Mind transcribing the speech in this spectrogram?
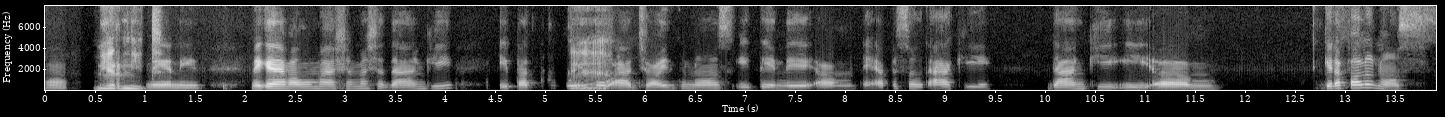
-huh. Meer niet. Nee, niet. Me queda maar uma chama danki e para tudo a join conosco e tem um, e episode aqui danki e um, queda follow nos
